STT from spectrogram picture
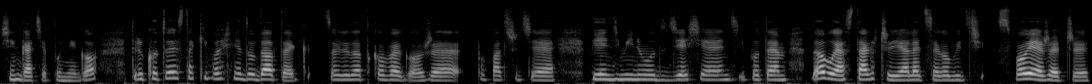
sięgacie po niego, tylko to jest taki właśnie dodatek, coś dodatkowego, że popatrzycie 5 minut, 10 i potem, dobra, starczy, ja lecę robić swoje rzeczy,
